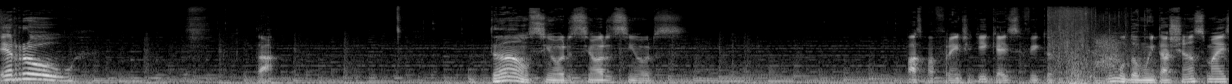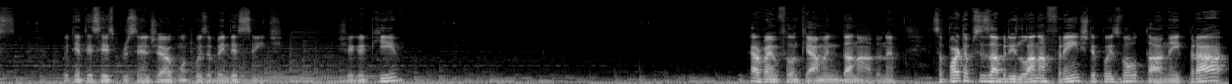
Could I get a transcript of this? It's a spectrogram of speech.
Errou! Tá. Então, senhores, senhoras e senhores. Passa pra frente aqui, que aí você fica... Não mudou muito a chance, mas 86% já é alguma coisa bem decente. Chega aqui. O cara vai me flanquear, mas não dá nada, né? Essa porta precisa abrir lá na frente depois voltar, né? E pra...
